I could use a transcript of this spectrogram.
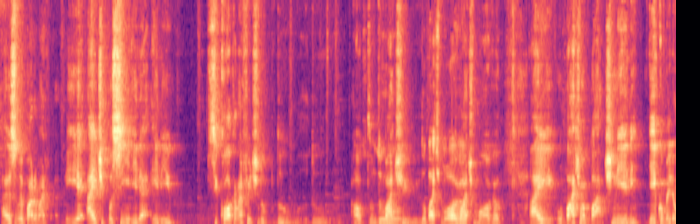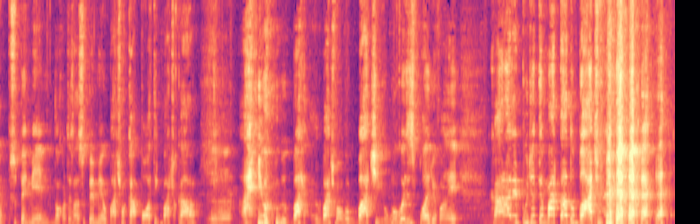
Aí o Superman para o Batman. E aí, tipo assim, ele, ele se coloca na frente do. do, do, auto, do, Do- Bat, do Batmóvel. do Batmóvel. Aí o Batman bate nele. E aí, como ele é o Superman, não acontece nada Superman, o Batman capota e bate o carro. Uhum. Aí o, Ba- o Batman bate, alguma coisa explode. Eu falei, caralho, ele podia ter matado o Batman.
